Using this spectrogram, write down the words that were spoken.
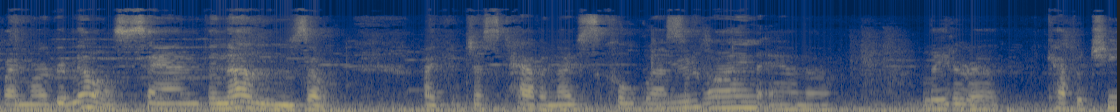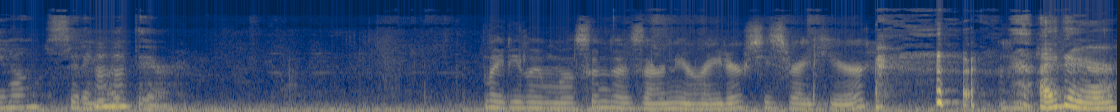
by Margaret Mills, San Vincenzo. I could just have a nice cool glass Beautiful. of wine and a, later a cappuccino sitting mm -hmm. right there. Lady Lynn Wilson is our narrator. She's right here. Hi there.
